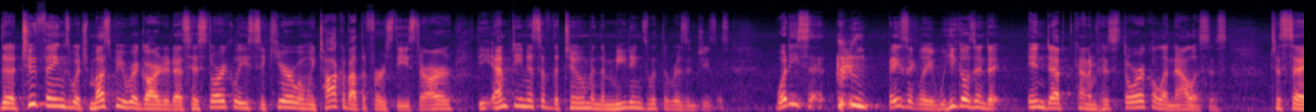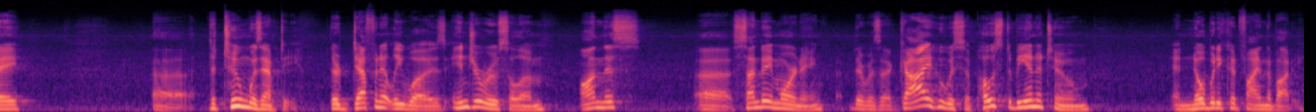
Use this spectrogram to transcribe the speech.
the two things which must be regarded as historically secure when we talk about the first Easter are the emptiness of the tomb and the meetings with the risen Jesus. What he said, basically, he goes into in depth kind of historical analysis to say uh, the tomb was empty. There definitely was in Jerusalem on this uh, Sunday morning, there was a guy who was supposed to be in a tomb and nobody could find the body.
